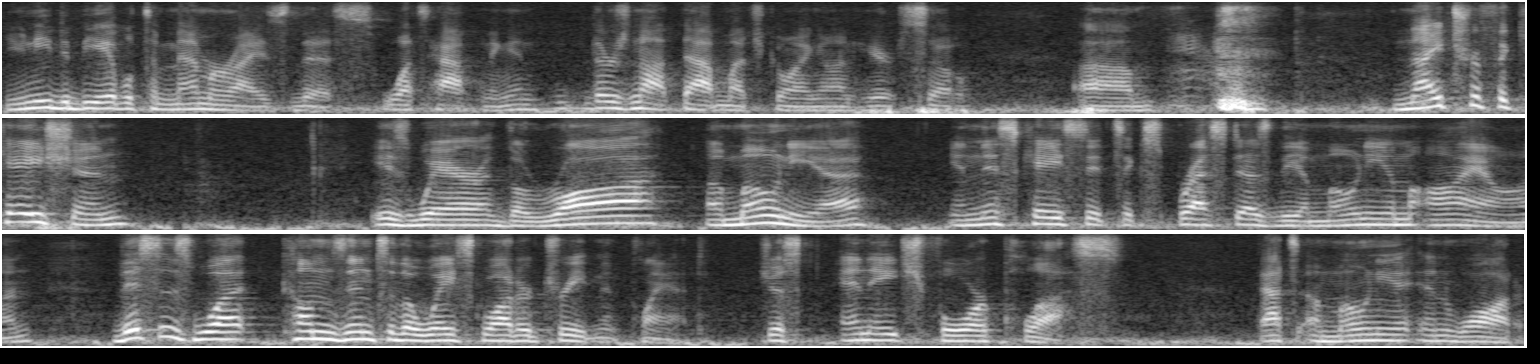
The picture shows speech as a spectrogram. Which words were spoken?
You need to be able to memorize this, what's happening. And there's not that much going on here. So um, nitrification is where the raw ammonia, in this case it's expressed as the ammonium ion, this is what comes into the wastewater treatment plant, just NH4 plus. That's ammonia in water.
